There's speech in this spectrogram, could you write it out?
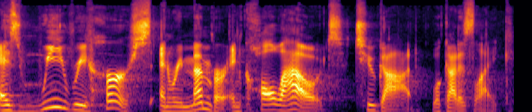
As we rehearse and remember and call out to God what God is like,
